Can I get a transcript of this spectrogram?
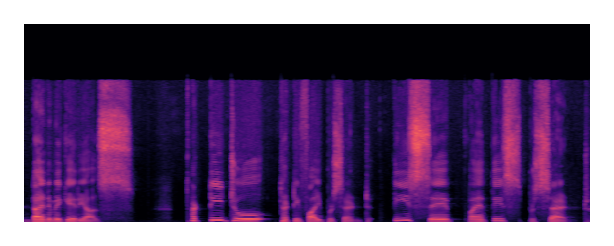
dynamic areas 30 to 35% 30 से 35 परसेंट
